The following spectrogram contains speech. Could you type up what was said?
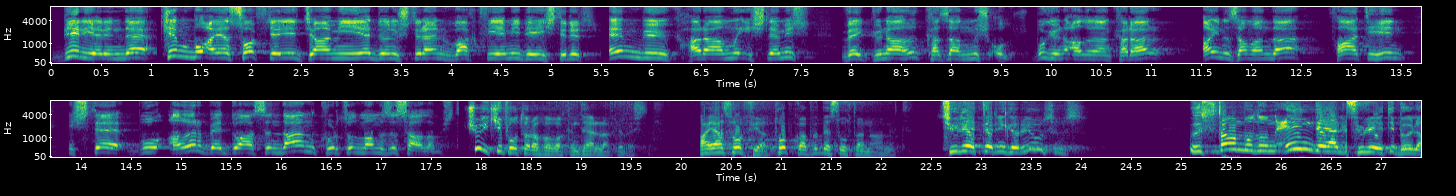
bir yerinde kim bu Ayasofya'yı camiye dönüştüren vakfiyemi değiştirir? En büyük haramı işlemiş ve günahı kazanmış olur. Bugün alınan karar aynı zamanda Fatih'in işte bu ağır bedduasından kurtulmamızı sağlamıştır. Şu iki fotoğrafa bakın değerli arkadaşlar. Ayasofya, Topkapı ve Sultanahmet. Silüetlerini görüyor musunuz? İstanbul'un en değerli silüeti böyle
